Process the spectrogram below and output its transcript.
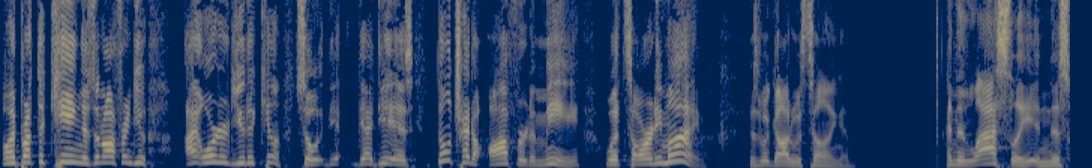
Oh, I brought the king as an offering to you. I ordered you to kill him. So the, the idea is don't try to offer to me what's already mine, is what God was telling him. And then lastly, in this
